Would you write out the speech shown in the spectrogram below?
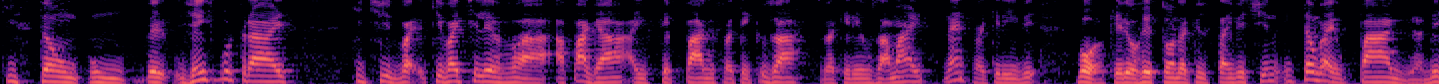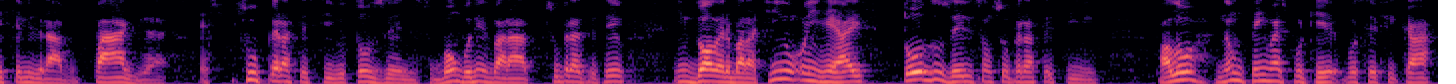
Que estão com gente por trás, que, te vai, que vai te levar a pagar. Aí você paga, você vai ter que usar. Você vai querer usar mais, né? Você vai querer, Bom, querer o retorno daquilo que você está investindo. Então, velho, paga. Deixa ser miserável. Paga. É super acessível, todos eles. Bom, bonito, barato. Super acessível. Em dólar baratinho ou em reais, todos eles são super acessíveis. Falou? Não tem mais por que você ficar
